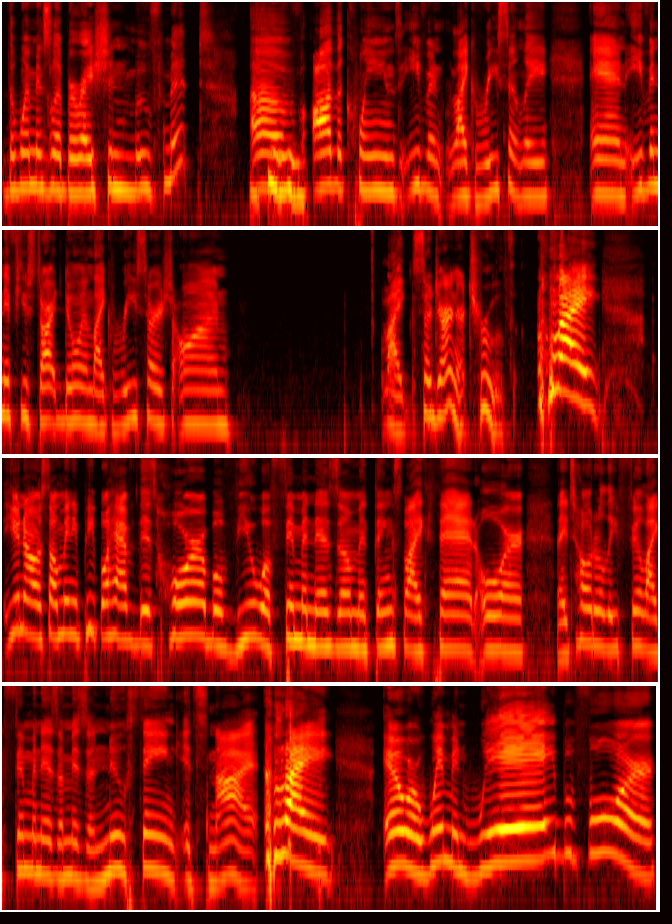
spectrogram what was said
the women's liberation movement, of all the queens, even like recently. And even if you start doing like research on like Sojourner Truth, like you know, so many people have this horrible view of feminism and things like that, or they totally feel like feminism is a new thing. It's not. like, there were women way before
